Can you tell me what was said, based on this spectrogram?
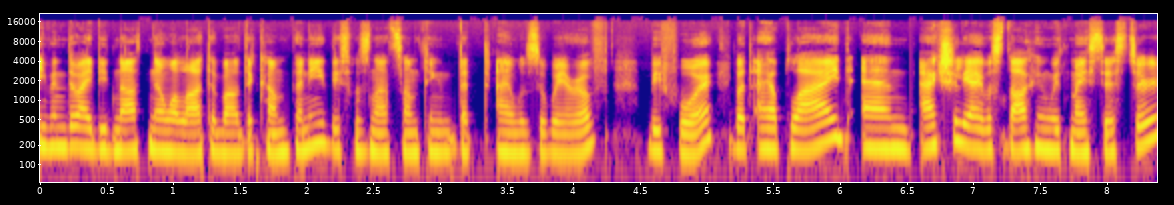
even though I did not know a lot about the company, this was not something that I was aware of before. But I applied, and actually, I was talking with my sister.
